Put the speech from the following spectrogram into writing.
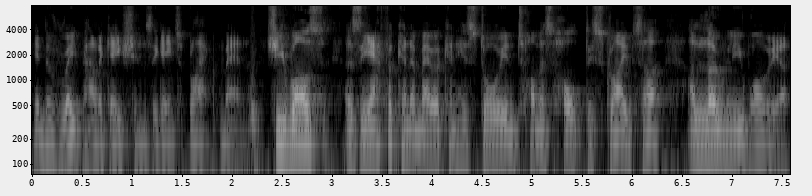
in the rape allegations against black men. She was, as the African American historian Thomas Holt describes her, a lonely warrior.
